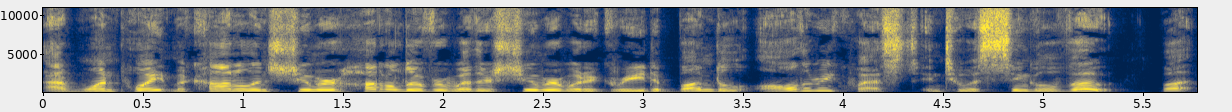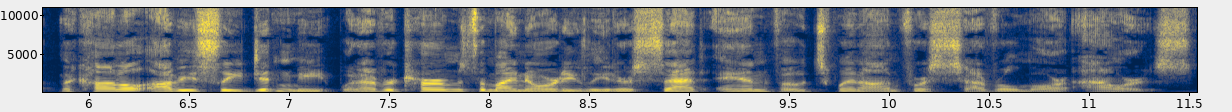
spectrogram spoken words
At one point, McConnell and Schumer huddled over whether Schumer would agree to bundle all the requests into a single vote. But McConnell obviously didn't meet whatever terms the minority leader set, and votes went on for several more hours.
